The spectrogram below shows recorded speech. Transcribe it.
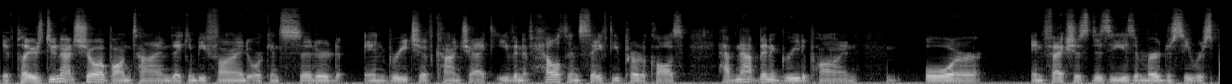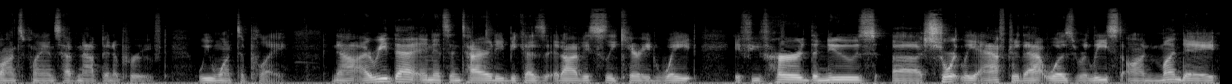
If players do not show up on time, they can be fined or considered in breach of contract, even if health and safety protocols have not been agreed upon or infectious disease emergency response plans have not been approved. We want to play. Now, I read that in its entirety because it obviously carried weight. If you've heard the news uh, shortly after that was released on Monday,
